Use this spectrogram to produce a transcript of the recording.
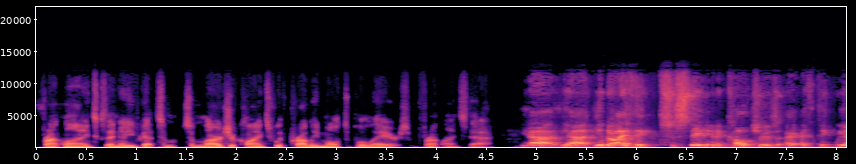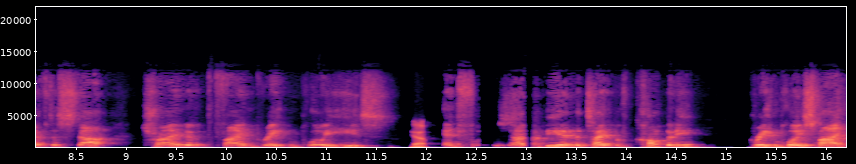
front lines, because I know you've got some, some larger clients with probably multiple layers, of frontline staff. Yeah, yeah. You know, I think sustaining a culture is, I, I think we have to stop trying to find great employees yeah. and focus on being the type of company great employees find,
